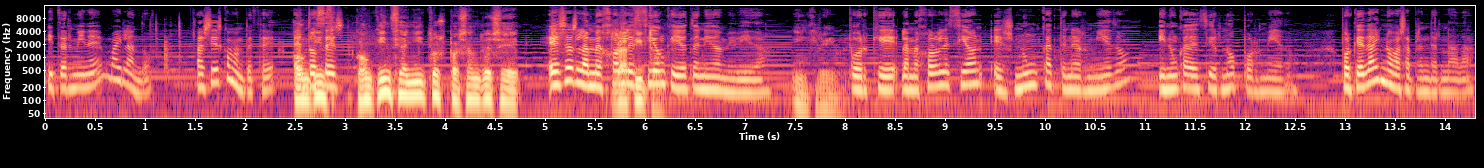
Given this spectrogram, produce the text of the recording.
Y terminé bailando. Así es como empecé. Con Entonces, 15, con 15 añitos pasando ese esa es la mejor Ratito. lección que yo he tenido en mi vida. increíble. Porque la mejor lección es nunca tener miedo y nunca decir no por miedo. Porque de ahí no vas a aprender nada.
